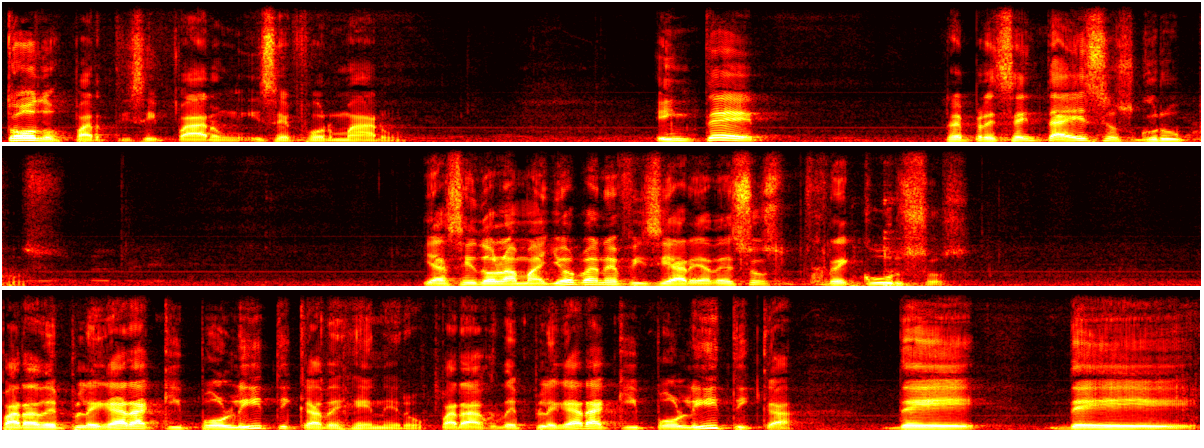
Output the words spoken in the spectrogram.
todos participaron y se formaron. INTEP representa a esos grupos y ha sido la mayor beneficiaria de esos recursos para desplegar aquí política de género, para desplegar aquí política de, de,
